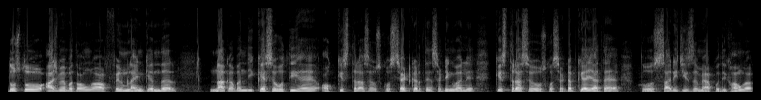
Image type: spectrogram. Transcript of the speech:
दोस्तों, आज मैं बताऊँगा फ़िल्म लाइन के अंदर नाकाबंदी कैसे होती है और किस तरह से उसको सेट करते हैं सेटिंग वाले, किस तरह से उसको सेटअप किया जाता है तो सारी चीज़ें मैं आपको दिखाऊँगा।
